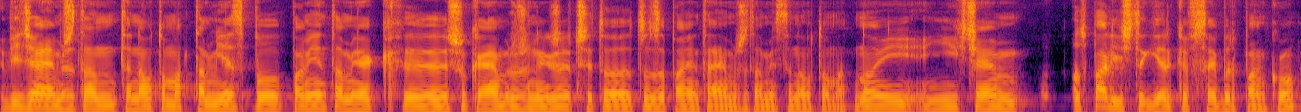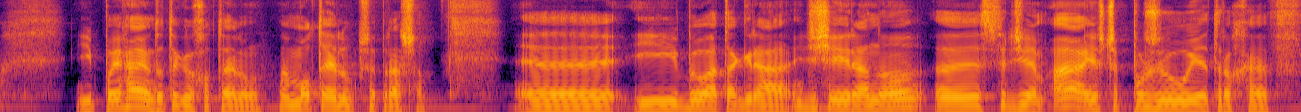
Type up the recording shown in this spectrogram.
wiedziałem, że tam, ten automat tam jest, bo pamiętam jak e, szukałem różnych rzeczy, to, to zapamiętałem, że tam jest ten automat. No i, i chciałem odpalić tę gierkę w Cyberpunku i pojechałem do tego hotelu, motelu, przepraszam. E, I była ta gra. I dzisiaj rano e, stwierdziłem, a jeszcze pożyłuję trochę w,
